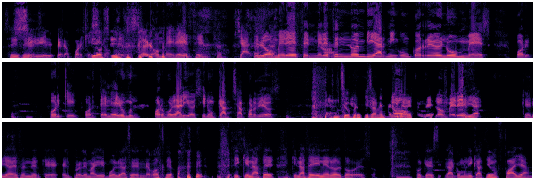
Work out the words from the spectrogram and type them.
Sí, sí, sí, pero porque se, lo, merecen. O sea, lo merecen. Merecen no enviar ningún correo en un mes. Por, porque, por tener un formulario sin un captcha, por Dios. Yo precisamente quería, defender, lo quería, defender que el problema ahí vuelve a ser el negocio y quien hace, quien hace dinero de todo eso. Porque la comunicación falla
